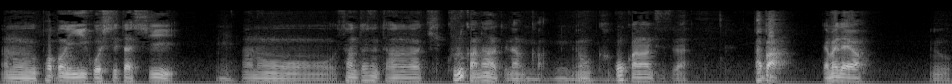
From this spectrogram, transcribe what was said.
あの、パパいい子してたし、あのー、サンタさんに頼んだら来るかなってなんか、うんうんうん書こうかなって言ってたら、パパ、ダメだよ。うん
